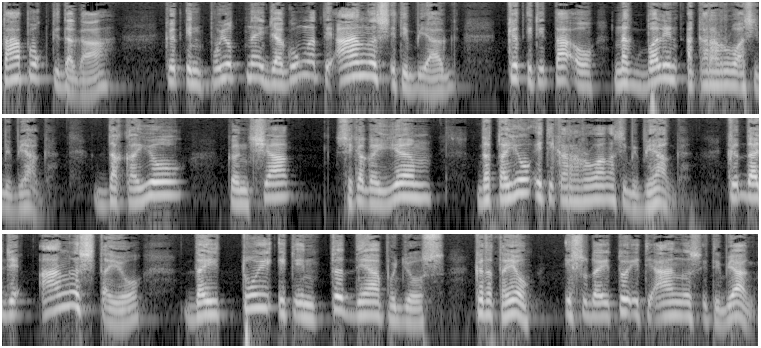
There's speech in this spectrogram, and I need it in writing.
tapok ti daga, ket inpuyot na ijagong nga ti anges iti biyag, ket iti tao nagbalin a kararwa si bibiyag da kayo ken siyak si kagayem da tayo iti kararwa nga si bibiyag. Kada di anges tayo, daytoy iti inted niya po Diyos, kada tayo, iso daytoy iti anges iti biyag.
